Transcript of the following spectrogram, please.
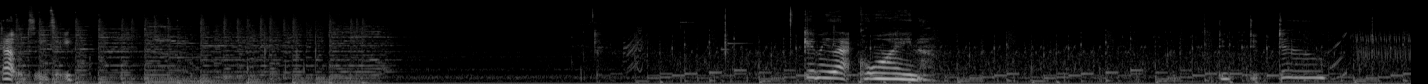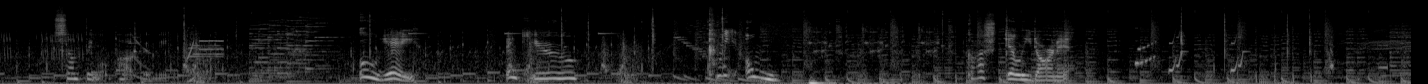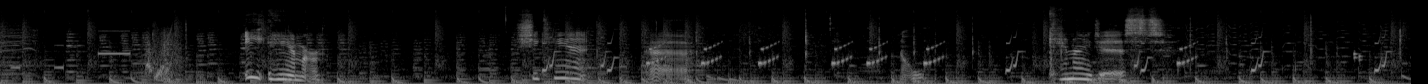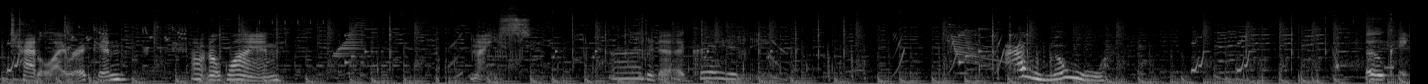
That was easy. Give me that coin. Do do do. Something will pop if you. Oh yay! Thank you. Come here. Oh. Gosh, dilly darn it. Hammer. She can't. Uh. No. Can I just. Tattle, I reckon. I don't know why I'm. Nice. Uh, did I create a name? Ow, no! Okay.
